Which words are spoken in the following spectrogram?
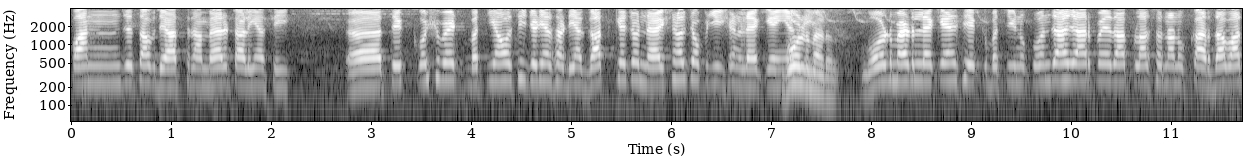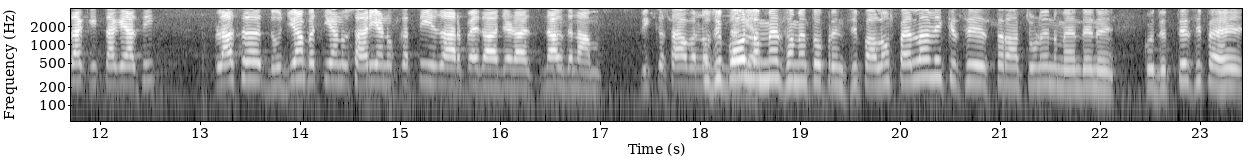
ਪੰਜ ਤਾਂ ਵਿਦਿਆਰਥਣਾਂ ਮੈਰਿਟ ਵਾਲੀਆਂ ਸੀ। ਅ, ਤੇ ਕੁਝ ਬੱਚੀਆਂ ਉਹ ਸੀ ਜਿਹੜੀਆਂ ਸਾਡੀਆਂ ਗੱਤਕੇ ਚੋਂ ਨੈਸ਼ਨਲ ਚੋਂ ਪੋਜੀਸ਼ਨ ਲੈ ਕੇ ਆਈਆਂ ਗੋਲਡ ਸੀ। ਮੈਡਲ ਗੋਲਡ ਮੈਡਲ ਲੈ ਕੇ ਆਏ ਸੀ। ਇੱਕ ਬੱਚੀ ਨੂੰ 51000 ਰੁਪਏ ਦਾ ਪਲੱਸ ਉਹਨਾਂ ਨੂੰ ਘਰ ਦਾ ਵਾਅਦਾ ਕੀਤਾ ਗਿਆ ਸੀ। ਪਲੱਸ ਦੂਜੀਆਂ ਬੱਚੀਆਂ ਨੂੰ ਸਾਰੀਆਂ ਨੂੰ 31000 ਰੁਪਏ ਦਾ ਜਿਹੜਾ ਨਗਦ ਨਾਮ ਸਪੀਕਰ ਸਾਹਿਬ ਵੱਲੋਂ ਤੁਸੀਂ ਦਿੱਤਾ ਬਹੁਤ ਗਿਆ। ਲੰਮੇ ਸਮੇਂ ਤੋਂ ਪ੍ਰਿੰਸੀਪਲ ਹੋ। ਪਹਿਲਾਂ ਵੀ ਕਿਸੇ ਇਸ ਤਰ੍ਹਾਂ ਚੁਣੇ ਨੁਮਾਇੰਦੇ ਨੇ ਕੋਈ ਦਿੱਤੇ ਸੀ ਪੈਸੇ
